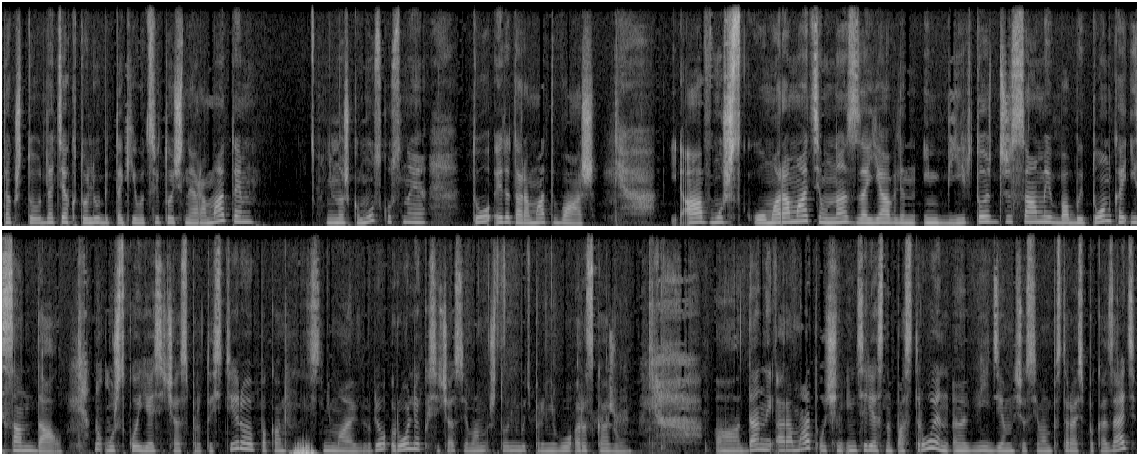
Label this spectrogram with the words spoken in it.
так что для тех, кто любит такие вот цветочные ароматы, немножко мускусные, то этот аромат ваш. А в мужском аромате у нас заявлен имбирь, тот же самый, бобы тонко и сандал. Ну, мужской я сейчас протестирую, пока снимаю ролик, сейчас я вам что-нибудь про него расскажу. А, данный аромат очень интересно построен э, в виде, сейчас я вам постараюсь показать,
